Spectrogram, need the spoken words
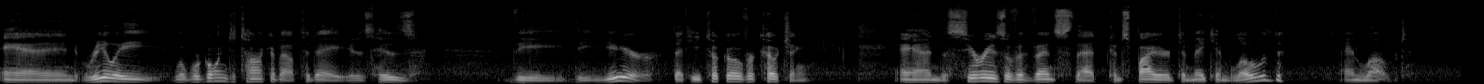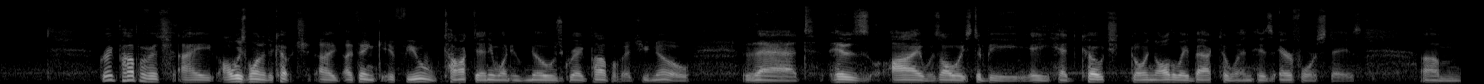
And really, what we're going to talk about today is his the the year that he took over coaching and the series of events that conspired to make him loathed and loved. Gregg Popovich, I always wanted to coach. I, I think if you talk to anyone who knows Gregg Popovich, you know that his eye was always to be a head coach, going all the way back to when his Air Force days. Um,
